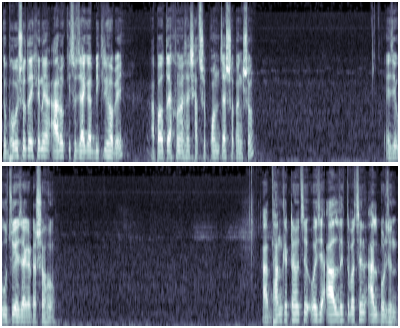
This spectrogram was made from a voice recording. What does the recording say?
তো ভবিষ্যতে এখানে আরও কিছু জায়গা বিক্রি হবে। আপাতত এখন আছে সাতশো পঞ্চাশ শতাংশ। এই যে উঁচু এই জায়গাটা সহ। আর ধান ক্ষেতটা হচ্ছে ওই যে আল দেখতে পাচ্ছেন, আল পর্যন্ত।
